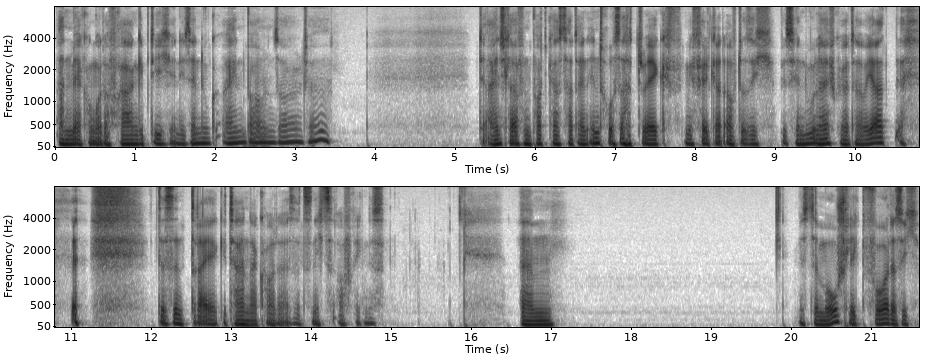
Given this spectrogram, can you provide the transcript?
Anmerkungen oder Fragen gibt, die ich in die Sendung einbauen sollte. Der Einschlafen-Podcast hat ein Intro, sagt Drake. Mir fällt gerade auf, dass ich bisher nur live gehört habe. Ja, das sind drei Gitarrenakkorde, also ist nichts Aufregendes. Ähm, Mr. Mo schlägt vor, dass ich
